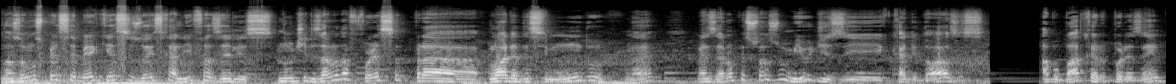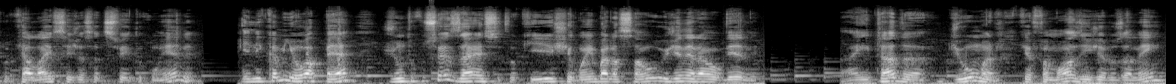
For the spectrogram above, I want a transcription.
Nós vamos perceber que esses dois califas eles não utilizaram da força para glória desse mundo, né? Mas eram pessoas humildes e caridosas. Abu Bakr, por exemplo, que Allah seja satisfeito com ele, ele caminhou a pé junto com seu exército, que chegou a embaraçar o general dele. A entrada de Umar, que é famosa em Jerusalém,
